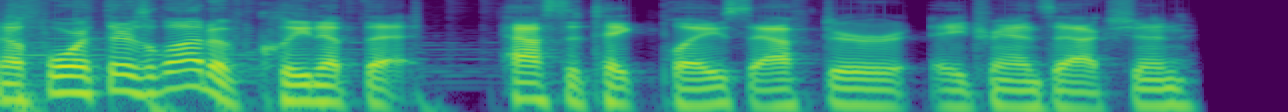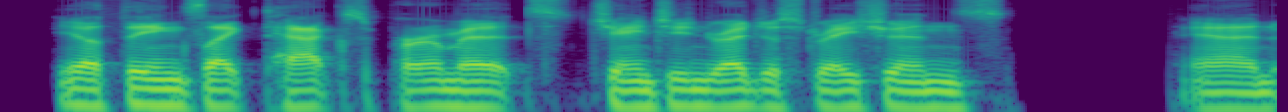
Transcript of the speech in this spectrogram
Now, fourth, there's a lot of cleanup that has to take place after a transaction you know things like tax permits changing registrations and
